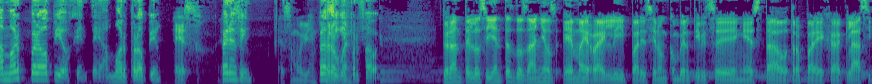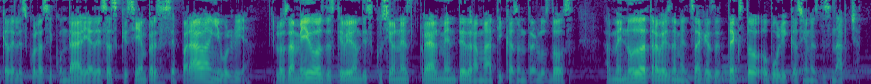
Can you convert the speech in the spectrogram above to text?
Amor propio, gente, amor propio. Eso. Pero en fin. Eso muy bien. Pero bueno, por favor. Durante los siguientes dos años, Emma y Riley parecieron convertirse en esta otra pareja clásica de la escuela secundaria, de esas que siempre se separaban y volvían. Los amigos describieron discusiones realmente dramáticas entre los dos, a menudo a través de mensajes de texto o publicaciones de Snapchat.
